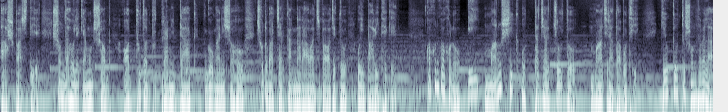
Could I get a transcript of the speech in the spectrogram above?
আশপাশ দিয়ে। সন্ধ্যা হলে কেমন সব অদ্ভুত অদ্ভুত প্রাণীর ডাক, গোঙানি সহ ছোট বাচ্চার কান্নার আওয়াজ পাওয়া যেত ওই বাড়ি থেকে। কখনো কখনো এই মানসিক অত্যাচার চলত মাঝরাত অবধি। কেউ কেউ তো সন্ধ্যাবেলা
